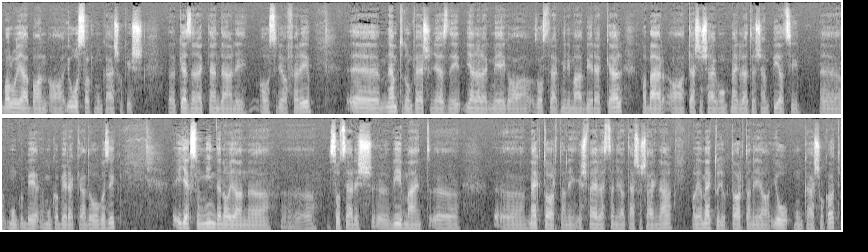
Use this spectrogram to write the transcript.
valójában a jó szakmunkások is kezdenek tendálni Ausztria felé. Nem tudunk versenyezni jelenleg még az osztrák minimálbérekkel, ha bár a társaságunk meglehetősen piaci munkabérekkel dolgozik. Igyekszünk minden olyan szociális vívmányt megtartani és fejleszteni a társaságnál, amivel meg tudjuk tartani a jó munkásokat,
